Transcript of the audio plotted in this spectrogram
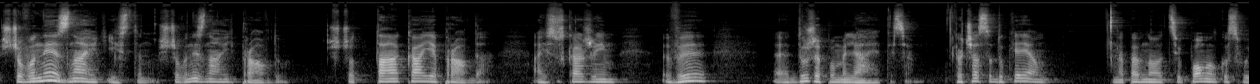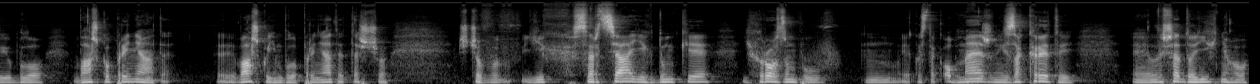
що вони знають істину, що вони знають правду, що така є правда. А Ісус каже їм: ви е, дуже помиляєтеся. Хоча Садукеям, напевно, цю помилку свою було важко прийняти. Е, важко їм було прийняти те, що що їх серця, їх думки, їх розум був якось так обмежений, закритий е, лише до їхнього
